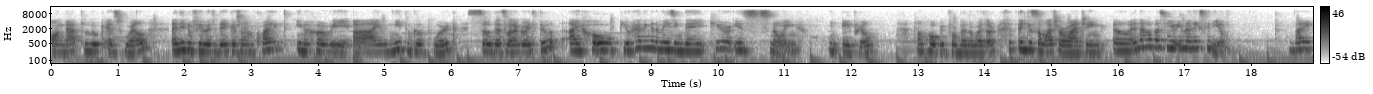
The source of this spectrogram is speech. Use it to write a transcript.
on that look as well. I didn't film it today because I'm quite in a hurry. I need to go to work. So that's what I'm going to do. I hope you're having an amazing day. Here is snowing in April. I'm hoping for better weather. Thank you so much for watching uh, and I hope I'll see you in my next video. Bye!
